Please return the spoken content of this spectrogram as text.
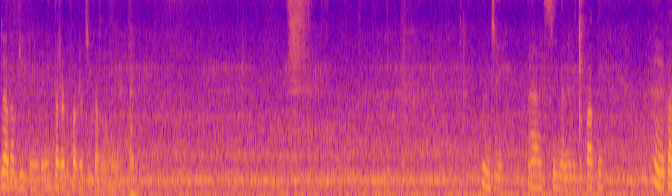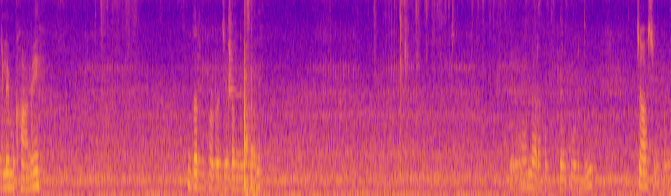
ਜ਼ਿਆਦਾ ਬਰੀਕ ਨਹੀਂ ਦੇਣੀ ਦਰੜ ਫਰੜ ਜੀ ਕਰਨਾ ਹੋਇਆ ਹਾਂਜੀ ਐਲਸੀ ਮੈंने ਵਿੱਚ ਪਾਤੀ। ਇਹ ਕਰ ਲਏ ਮਖਾਣੇ। ਦਰੜ ਫਰੜ ਜੇ ਕਰਨੇ ਸੀਗੇ। ਉਹ ਮੈਂ ਰੱਖ ਦਿੱਤੇ ਗੁੜ ਦੀ। ਚਾਸ਼ਨੀ ਪਾਉਣ।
